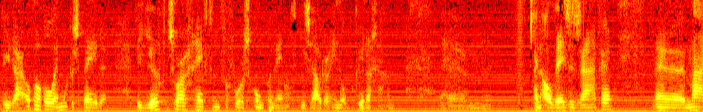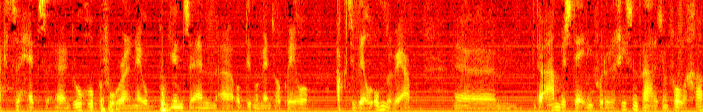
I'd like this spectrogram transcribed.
die daar ook een rol in moeten spelen. De jeugdzorg heeft een vervoerscomponent, die zou erin op kunnen gaan. Um, en al deze zaken uh, maakt het uh, doelgroepenvoer een heel boeiend en op dit moment ook heel actueel onderwerp. de aanbesteding voor de regiecentrale is in volle gang.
